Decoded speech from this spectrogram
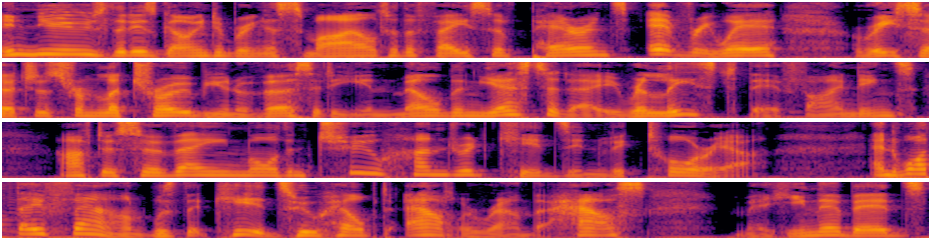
In news that is going to bring a smile to the face of parents everywhere, researchers from La Trobe University in Melbourne yesterday released their findings after surveying more than 200 kids in Victoria. And what they found was that kids who helped out around the house, making their beds,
